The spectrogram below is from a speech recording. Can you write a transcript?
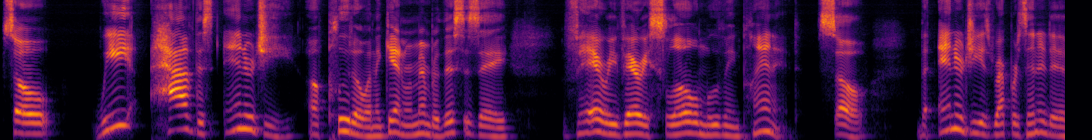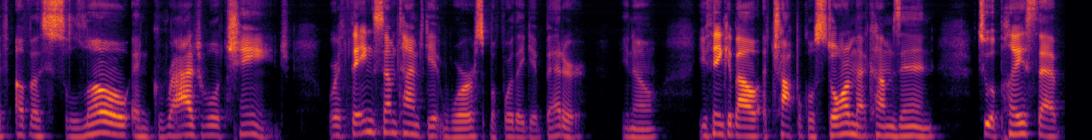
So we have this energy of Pluto. And again, remember, this is a very, very slow moving planet. So the energy is representative of a slow and gradual change where things sometimes get worse before they get better. You know, you think about a tropical storm that comes in to a place that,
